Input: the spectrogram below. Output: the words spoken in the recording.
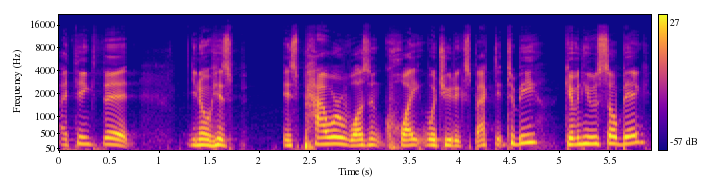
I think that you know his his power wasn't quite what you'd expect it to be, given he was so big.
